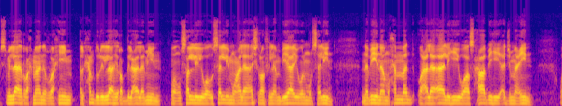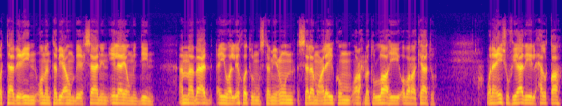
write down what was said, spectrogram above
بسم الله الرحمن الرحيم. الحمد لله رب العالمين وأصلي وأسلم على أشرف الأنبياء والمرسلين نبينا محمد وعلى آله وأصحابه أجمعين والتابعين ومن تبعهم بإحسان إلى يوم الدين. أما بعد أيها الإخوة المستمعون السلام عليكم ورحمة الله وبركاته. ونعيش في هذه الحلقة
